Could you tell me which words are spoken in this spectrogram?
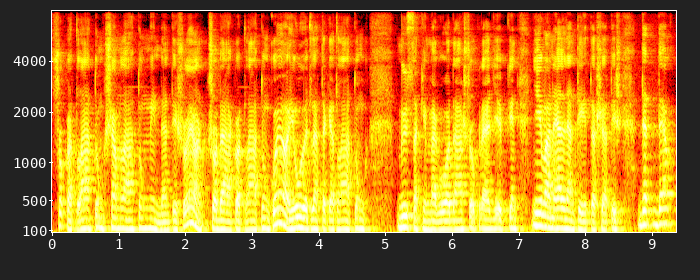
sokat látunk, sem látunk mindent, és olyan csodákat látunk, olyan jó ötleteket látunk műszaki megoldásokra egyébként, nyilván ellentéteset is, de, de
